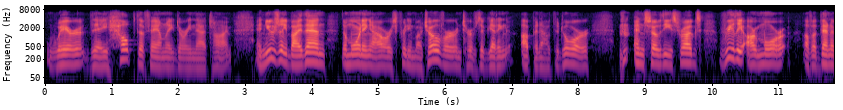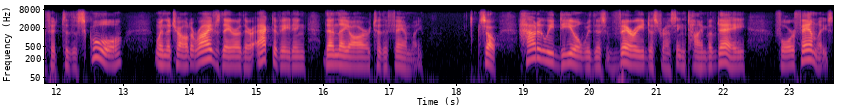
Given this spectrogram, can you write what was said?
where they help the family during that time. And usually by then, the morning hour is pretty much over in terms of getting up and out the door. and so these drugs really are more of a benefit to the school when the child arrives there, they're activating, than they are to the family. So, how do we deal with this very distressing time of day for families?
